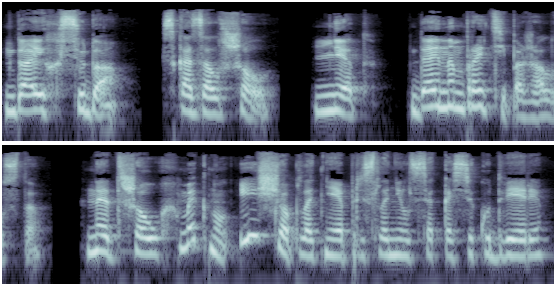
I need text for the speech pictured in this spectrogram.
«Дай их сюда», – сказал Шоу. «Нет, дай нам пройти, пожалуйста». Нед Шоу хмыкнул и еще плотнее прислонился к косяку двери.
